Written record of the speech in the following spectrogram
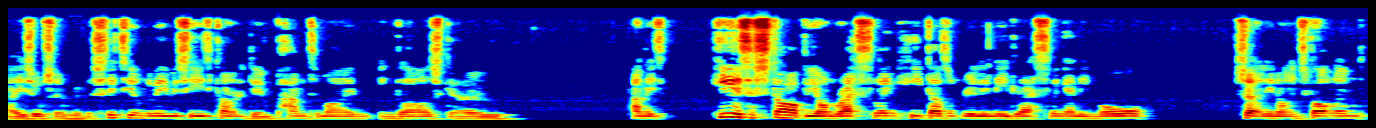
Uh, he's also in River City on the BBC. He's currently doing pantomime in Glasgow, and it's he is a star beyond wrestling. He doesn't really need wrestling anymore. Certainly not in Scotland,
